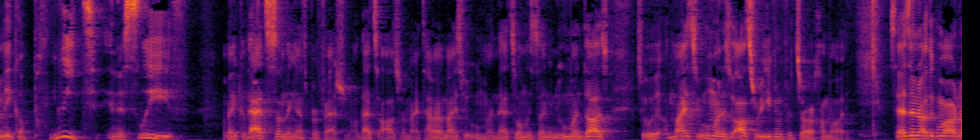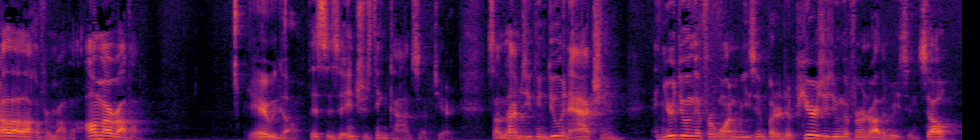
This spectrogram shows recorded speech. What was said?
to make a pleat in a sleeve, like that's something that's professional. That's also my time Maisa Uman. That's only something Uman does. So Maisa Uman is also even for Tzarech Hamoed. Says another Gemara, Allah from Rava. Almar Rava. Here we go. This is an interesting concept here. Sometimes you can do an action and you're doing it for one reason, but it appears you're doing it for another reason. So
